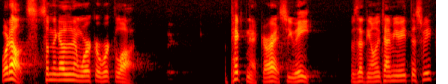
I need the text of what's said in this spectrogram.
What else? Something other than work or worked a lot? A picnic. All right, so you ate. Was that the only time you ate this week?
